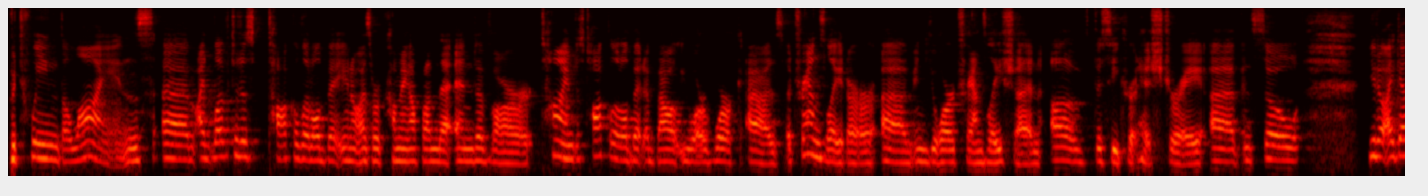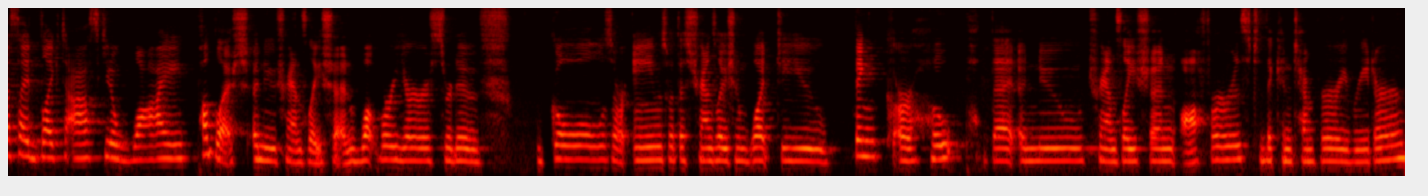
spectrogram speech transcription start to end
between the lines um, i'd love to just talk a little bit you know as we're coming up on the end of our time just talk a little bit about your work as a translator um, in your translation of the secret history um, and so you know, I guess I'd like to ask, you know, why publish a new translation? What were your sort of goals or aims with this translation? What do you think or hope that a new translation offers to the contemporary reader?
